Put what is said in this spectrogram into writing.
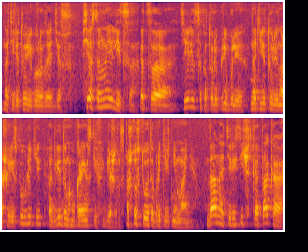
на территории города Одессы. Все остальные лица – это те лица, которые прибыли на территорию нашей республики под видом украинских беженцев. На что стоит обратить внимание? Данная террористическая атака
